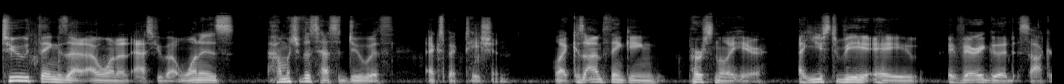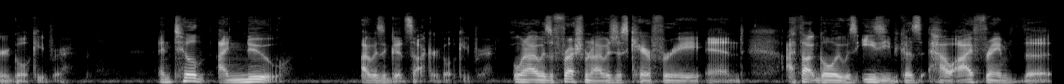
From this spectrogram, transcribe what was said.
Two things that I want to ask you about. One is how much of this has to do with expectation? Like, because I'm thinking personally here, I used to be a, a very good soccer goalkeeper until I knew I was a good soccer goalkeeper. When I was a freshman, I was just carefree and I thought goalie was easy because how I framed the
